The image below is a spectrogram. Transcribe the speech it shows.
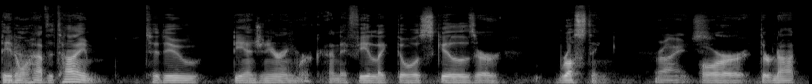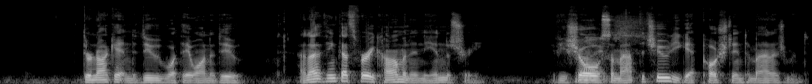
they don't have the time to do the engineering work and they feel like those skills are rusting Right. or they're not they're not getting to do what they want to do. And I think that's very common in the industry. If you show Right. some aptitude, you get pushed into management.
